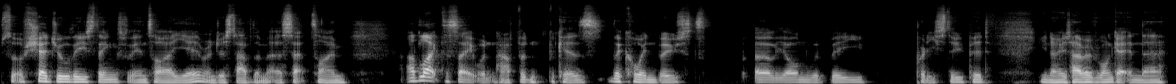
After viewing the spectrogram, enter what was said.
sort of schedule these things for the entire year and just have them at a set time. I'd like to say it wouldn't happen because the coin boost early on would be pretty stupid. You know, you'd have everyone getting their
